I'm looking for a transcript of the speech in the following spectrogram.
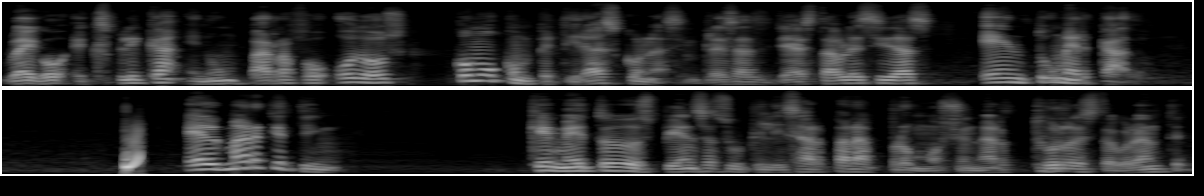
Luego explica en un párrafo o dos cómo competirás con las empresas ya establecidas en tu mercado. El marketing. ¿Qué métodos piensas utilizar para promocionar tu restaurante?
